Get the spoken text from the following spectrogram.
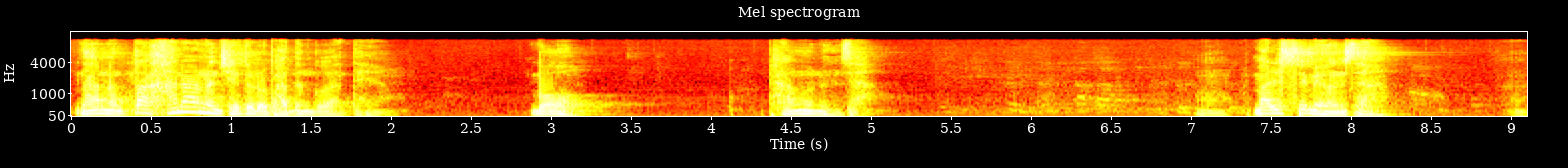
나는 딱 하나는 제대로 받은 것 같아요. 뭐? 방언 은사. 어, 말씀의 은사. 어.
